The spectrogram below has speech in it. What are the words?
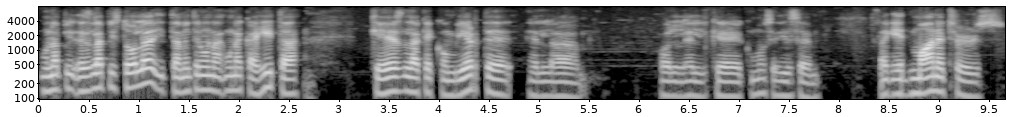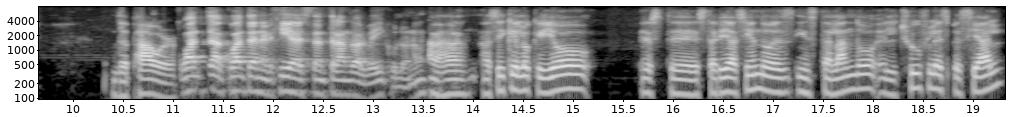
una, es la pistola y también tiene una, una cajita que es la que convierte el, o el, que, ¿cómo se dice? Like it monitors the power. ¿Cuánta, cuánta energía está entrando al vehículo, no? Ajá, así que lo que yo este, estaría haciendo es instalando el chufle especial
